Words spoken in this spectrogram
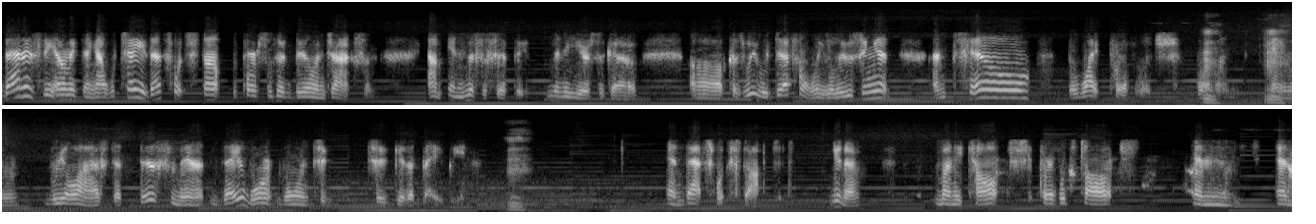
that is the only thing I will tell you. That's what stopped the personhood bill in Jackson, um, in Mississippi, many years ago, because we were definitely losing it until the white privilege woman came realized that this meant they weren't going to to get a baby, and that's what stopped it. You know, money talks, privilege talks, and and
